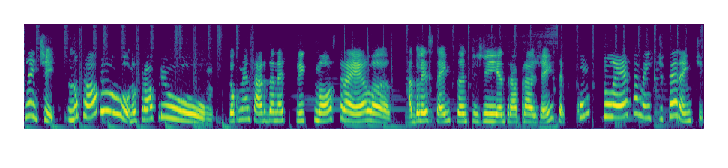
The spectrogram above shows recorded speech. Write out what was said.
Gente, no próprio, no próprio documentário da Netflix mostra elas adolescentes antes de entrar para a agência completamente diferente.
